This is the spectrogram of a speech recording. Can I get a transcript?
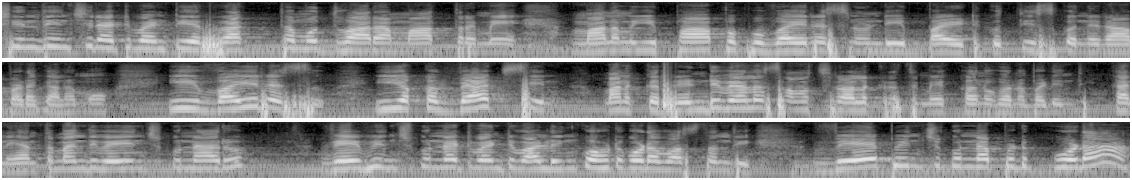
చిందించినటువంటి రక్తము ద్వారా మాత్రమే మనం ఈ పాపపు వైరస్ నుండి బయటకు తీసుకొని రాబడగలము. ఈ వైరస్ ఈ యొక్క వ్యాక్సిన్ మనకు రెండు వేల సంవత్సరాల క్రితమే కనుగొనబడింది. కానీ ఎంతమంది వేయించుకున్నారు? వేపించుకున్నటువంటి వాళ్ళు ఇంకొకటి కూడా వస్తుంది. వేపించుకున్నప్పటికి కూడా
